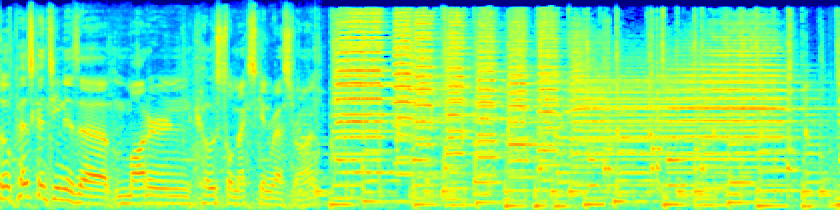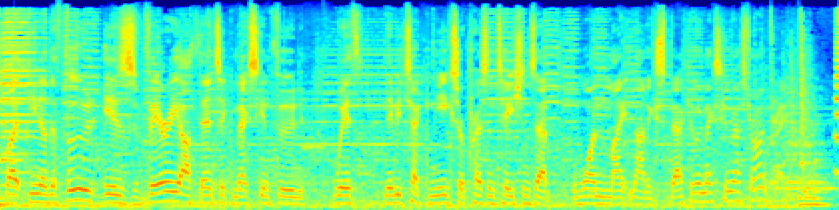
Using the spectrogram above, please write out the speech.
So Pez Cantina is a modern coastal Mexican restaurant. But you know, the food is very authentic Mexican food with maybe techniques or presentations that one might not expect of a Mexican restaurant. Right.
